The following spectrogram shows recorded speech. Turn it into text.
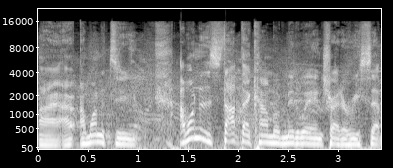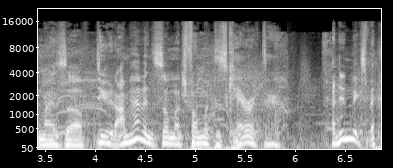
I, I, wanted to, I wanted to stop that combo midway and try to reset myself. Dude, I'm having so much fun with this character. I didn't expect.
